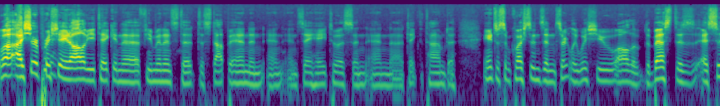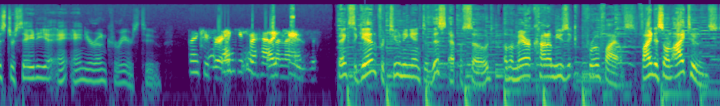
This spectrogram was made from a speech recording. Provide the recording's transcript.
Well, I sure appreciate all of you taking a few minutes to, to stop in and, and, and say hey to us and, and uh, take the time to answer some questions and certainly wish you all the, the best as, as Sister Sadie and, and your own careers too. Thank you, Greg. Thank you for having Thank us. you. Thanks again for tuning in to this episode of Americana Music Profiles. Find us on iTunes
